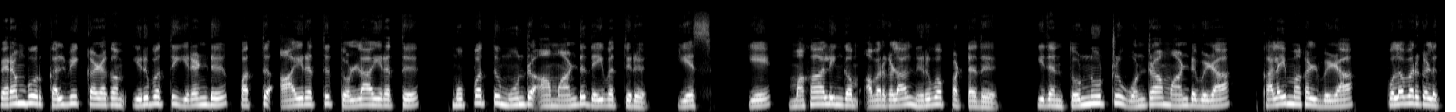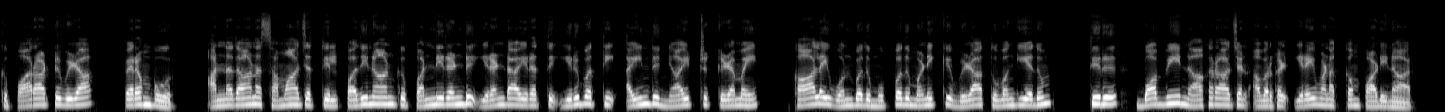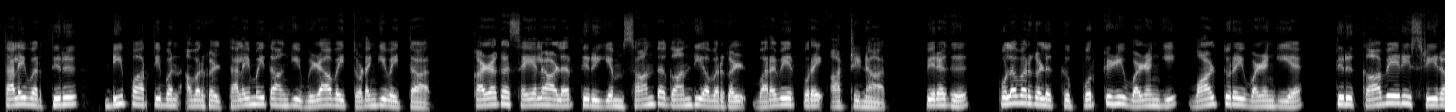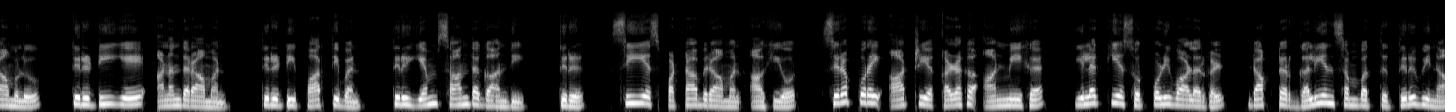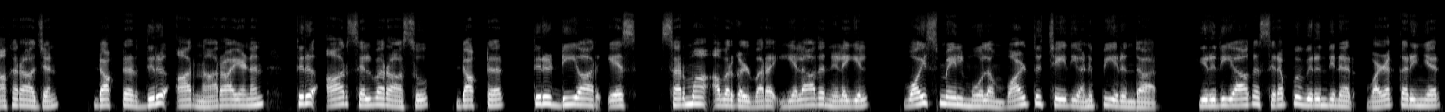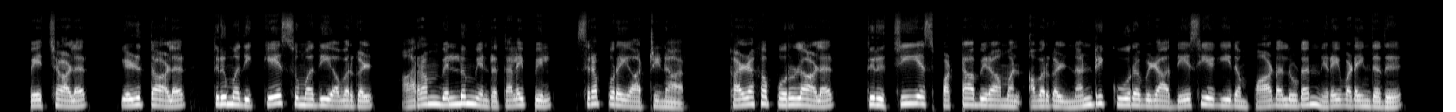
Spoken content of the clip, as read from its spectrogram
பெரம்பூர் கல்விக் கழகம் இருபத்து இரண்டு பத்து ஆயிரத்து தொள்ளாயிரத்து முப்பத்து மூன்று ஆம் ஆண்டு தெய்வத்திரு எஸ். ஏ. மகாலிங்கம் அவர்களால் நிறுவப்பட்டது. இதன் தொன்னூற்று ஒன்றாம் ஆண்டு விழா, கலைமகள் விழா, புலவர்களுக்கு பாராட்டு விழா, பெரம்பூர் அன்னதான சமாஜத்தில் பதினான்கு பன்னிரண்டு இரண்டாயிரத்து இருபத்தி ஐந்து ஞாயிற்றுக்கிழமை காலை ஒன்பது முப்பது மணிக்கு விழா துவங்கியதும் திரு பவ்வி நாகராஜன் அவர்கள் இறைவணக்கம் பாடினார். தலைவர் திரு டி. பார்த்திபன் அவர்கள் தலைமை தாங்கி விழாவைத் தொடங்கி வைத்தார். கழக செயலாளர் திரு எம். சாந்தகாந்தி அவர்கள் வரவேற்புரை ஆற்றினார். பிறகு புலவர்களுக்கு பொற்கிழி வழங்கி வாழ்த்துரை வழங்கிய Thiru Kaveri Sriramulu, Thiru T. A. Anantharaman, Thiru T. Parthiban, Thiru M. Santhakanthi, Thiru C. S. Pattabiraman ஆகியோர் சிறப்புரை ஆற்றிய கழக ஆன்மீக, இலக்கிய சொற்பொழிவாளர்கள் doctor Kaliyan Sampathu Thiruvi Nagarajan, doctor Thiru R. Narayanan, Thiru R. Selvarasu, doctor Thiru T. R. S. Sharma அவர்கள் வர இயலாத நிலையில் வாய்ஸ்மெயில் மூலம் வாழ்த்துச் செய்தி அனுப்பியிருந்தார். இறுதியாக சிறப்பு விருந்தினர் வழக்கறிஞர், பேச்சாளர், எழுத்தாளர் திருமதி கே. சுமதி அவர்கள் அறம் வெல்லும் என்ற தலைப்பில் சிறப்புரையாற்றினார். கழக பொருளாளர் திரு சி. எஸ். பட்டாபிராமன் அவர்கள் நன்றி கூற விழா தேசிய கீதம் பாடலுடன் நிறைவடைந்தது.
